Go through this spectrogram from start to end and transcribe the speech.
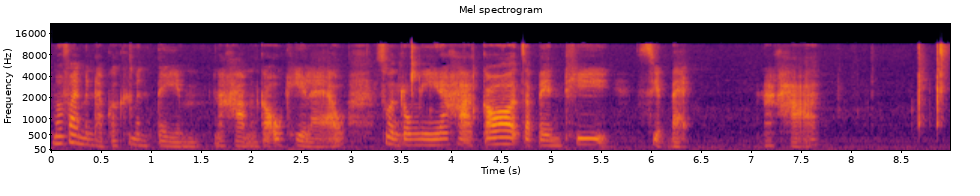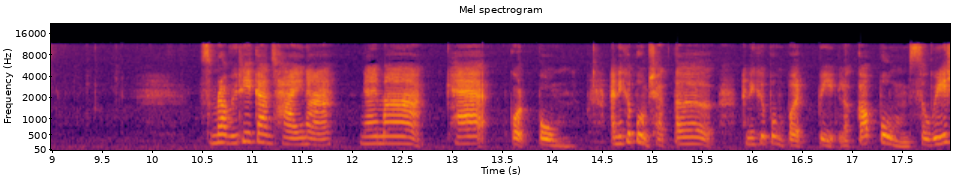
เมื่อไฟมันดับก็คือมันเต็มนะคะ มันก็โอเคแล้ว ส่วนตรงนี้นะคะก็จะเป็นที่เสียบแบตนะคะสำหรับวิธีการใช้นะ ง่ายมากแค่ กดปุ่ม อันนี้คือปุ่มชัตเตอร์ อันนี้คือปุ่มเปิดปิด แล้วก็ปุ่มสวิช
